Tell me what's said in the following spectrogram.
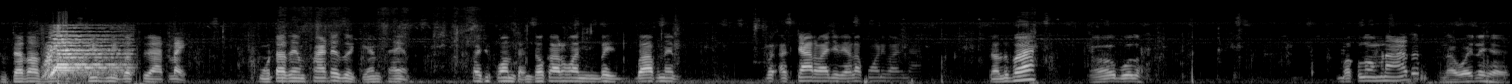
જૂતા તો નહીં કરતું આટલાય મોટા તો એમ ફાટે તો કેમ થાય એમ. પછી કોમ ધંધો કરવાનો ભાઈ બાપને ચાર વાગે વહેલા પોણી વાળી ચાલુ ભાઈ હા બોલો. બકલો હમણાં આવ્યો તો? ના હોય નહીં આવ્યો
